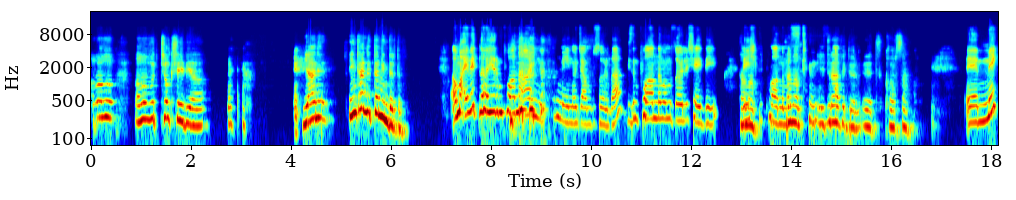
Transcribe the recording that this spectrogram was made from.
ama bu ama bu çok şeydi ya. Yani internetten indirdim. Ama evetle hayırın puanı aynı. Bilmeyin hocam bu soruda. Bizim puanlamamız öyle şey değil. Tamam. Değişik bir puanlama Tamam. İtiraf ediyorum. Evet, korsan. Ee, Mac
